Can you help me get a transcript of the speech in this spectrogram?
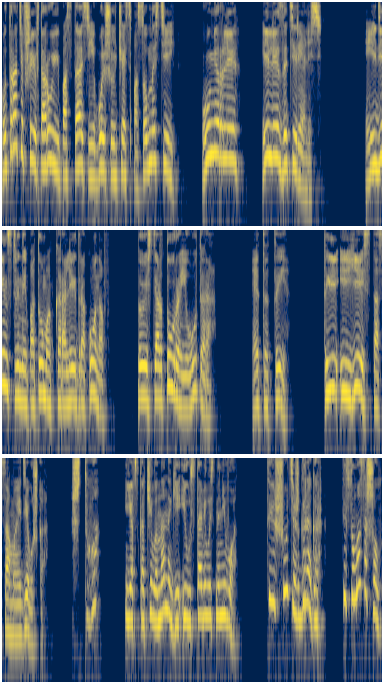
утратившие вторую ипостась и большую часть способностей, умерли или затерялись. Единственный потомок королей драконов, то есть Артура и Утера, это ты. Ты и есть та самая девушка. Что? Я вскочила на ноги и уставилась на него. Ты шутишь, Грегор? Ты с ума сошел?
